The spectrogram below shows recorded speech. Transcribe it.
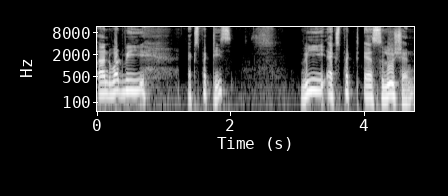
And what we expect is we expect a solution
